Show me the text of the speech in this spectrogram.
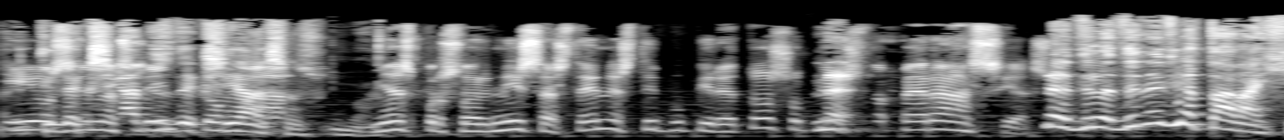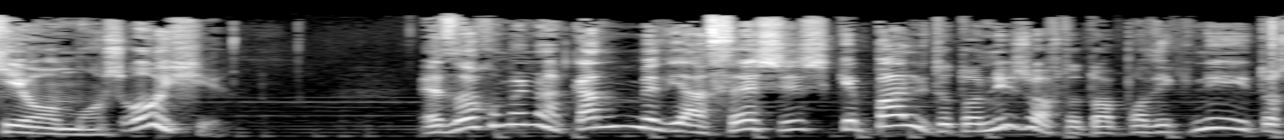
ή τη δεξιά της δεξιάς ας πούμε. Μιας προσωρινής ασθένειας τύπου πυρετός ο οποίος ναι. θα περάσει. Ναι, δηλαδή δεν είναι διαταραχή όμως, όχι. Εδώ έχουμε να κάνουμε με διαθέσεις και πάλι το τονίζω αυτό, το αποδεικνύει το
